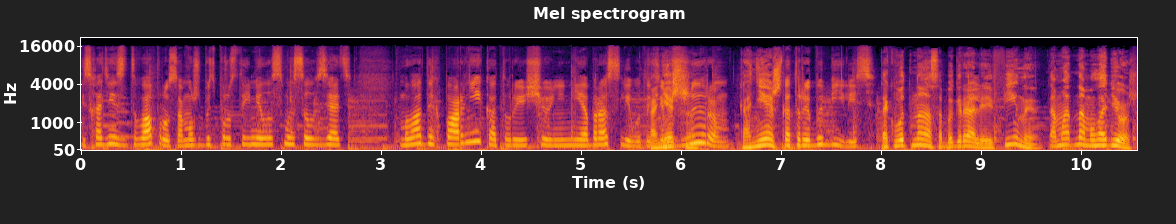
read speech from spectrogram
исходя из этого вопроса, а может быть, просто имело смысл взять молодых парней, которые еще не, не обросли вот этим Конечно. жиром, Конечно. которые бы бились. Так вот нас обыграли финны, там одна молодежь.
